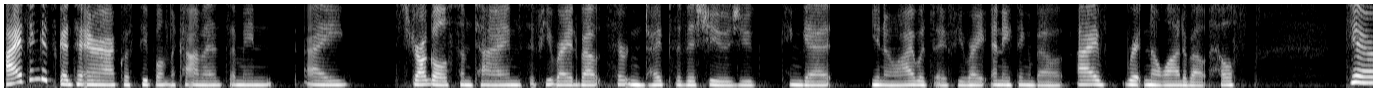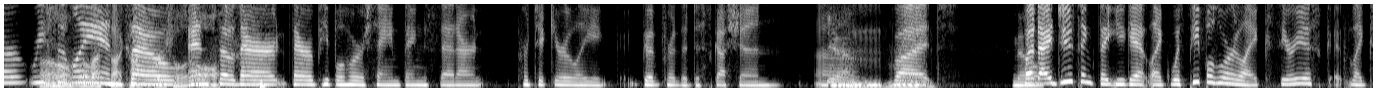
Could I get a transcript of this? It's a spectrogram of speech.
I think it's good to interact with people in the comments. I mean, I struggle sometimes. If you write about certain types of issues, you can get, you know, I would say if you write anything about, I've written a lot about health care recently, Oh, well, that's and not so controversial at and so there there are people who are saying things that aren't particularly good for the discussion. Um, Yeah. Mm-hmm. But No, but I do think that you get like with people who are like serious, like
